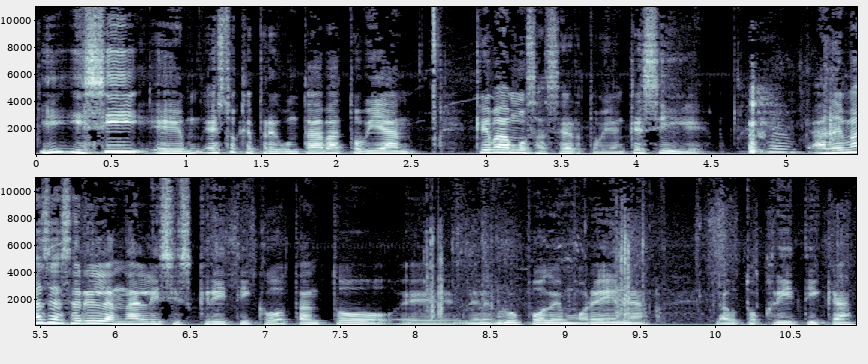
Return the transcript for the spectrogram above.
Y, y sí, eh, esto que preguntaba Tobián, ¿qué vamos a hacer, Tobián? ¿Qué sigue? Además de hacer el análisis crítico, tanto eh, del grupo de Morena, la autocrítica,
